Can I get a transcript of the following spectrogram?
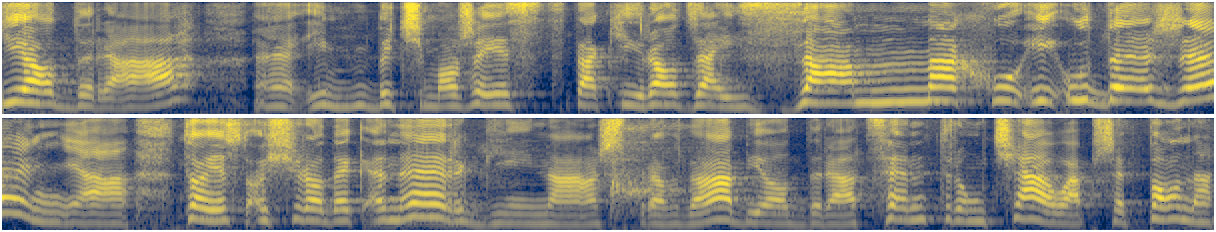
Biodra e, i być może jest taki rodzaj zamachu i uderzenia. To jest ośrodek energii nasz, prawda? Biodra, centrum ciała, przepona,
